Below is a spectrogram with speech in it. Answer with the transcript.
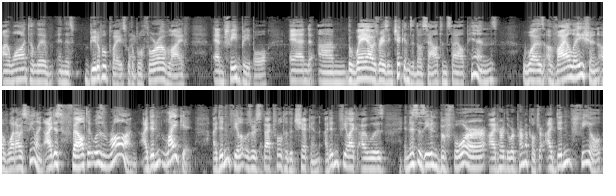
I want to live in this beautiful place with right. a plethora of life and feed people. And, um, the way I was raising chickens in those Salatin style pens was a violation of what I was feeling. I just felt it was wrong. I didn't like it. I didn't feel it was respectful to the chicken. I didn't feel like I was, and this is even before I'd heard the word permaculture, I didn't feel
